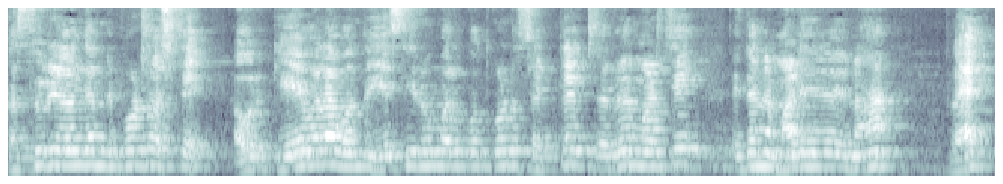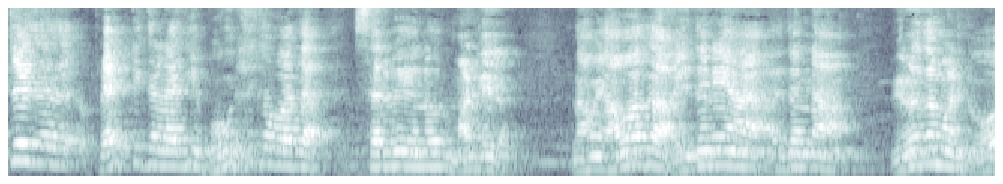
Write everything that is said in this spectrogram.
ಕಸ್ತೂರಿ ರಂಗನ್ ರಿಪೋರ್ಟು ಅಷ್ಟೇ. ಅವರು ಕೇವಲ ಒಂದು ಎ ಸಿ ರೂಮಲ್ಲಿ ಕೂತ್ಕೊಂಡು ಸೆಟಲೈಟ್ ಸರ್ವೆ ಮಾಡಿಸಿ ಇದನ್ನು ಮಾಡಿದರೆ ವಿನಃ ಪ್ರಾಕ್ಟಿಕ ಪ್ರಾಕ್ಟಿಕಲ್ ಆಗಿ ಭೌತಿಕವಾದ ಸರ್ವೆಯನ್ನು ಅನ್ನೋರು ಮಾಡಲಿಲ್ಲ. ನಾವು ಯಾವಾಗ ಐದನೇ, ಇದನ್ನು ವಿರೋಧ ಮಾಡಿದ್ವೋ,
